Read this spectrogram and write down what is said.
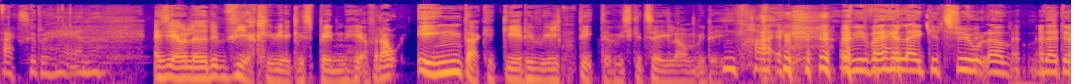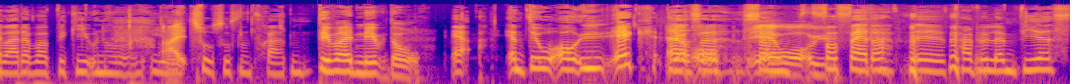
Tak skal du have, Anna. Altså, jeg har jo lavet det virkelig, virkelig spændende her, for der er jo ingen, der kan gætte, hvilken digter vi skal tale om i dag. Nej, og vi var heller ikke i tvivl om, hvad det var, der var begivenheden i Ej, 2013. Det var et nemt år. Ja, Jamen, det er jo år Y, ikke? Altså, ja, år, som år y. forfatter, øh, Pablo Lambias,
